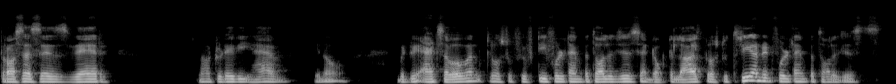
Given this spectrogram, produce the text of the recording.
processes where now today we have, you know, between at Suburban close to 50 full-time pathologists and Dr. Lal close to 300 full-time pathologists.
